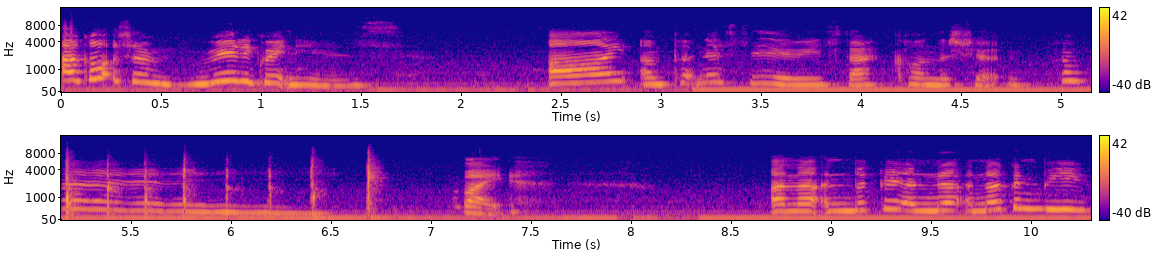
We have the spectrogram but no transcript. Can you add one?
I got some really great news. I am putting this series back on the show. Hooray! Right. And, uh, and, there, are going to be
